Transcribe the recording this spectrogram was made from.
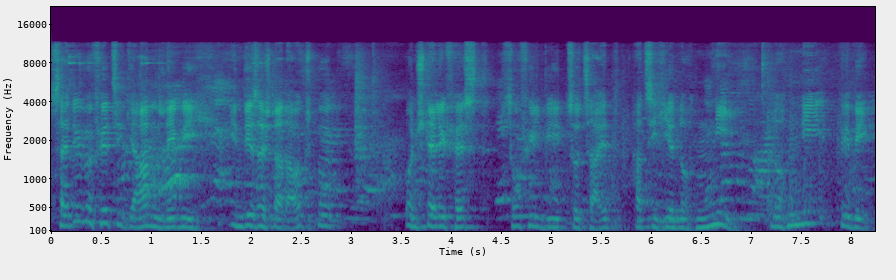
Seit über 40 Jahren lebe ich in dieser Stadt Augsburg und stelle fest, so viel wie zurzeit hat sich hier noch nie, noch nie bewegt.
